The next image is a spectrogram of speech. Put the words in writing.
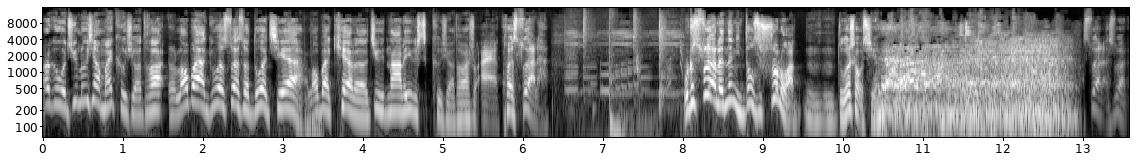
二哥，我去楼下买口香糖，老板给我算算多少钱？老板看了就拿了一个口香糖，说：“哎，快算了。”我说：“算了，那你倒是说了啊，嗯嗯，多少钱？”算 了算了。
